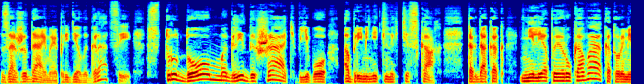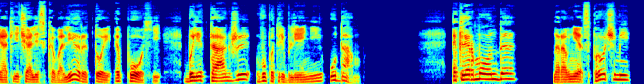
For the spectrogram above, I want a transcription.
за ожидаемые пределы грации, с трудом могли дышать в его обременительных тисках, тогда как нелепые рукава, которыми отличались кавалеры той эпохи, были также в употреблении у дам. Эклермонда наравне с прочими,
